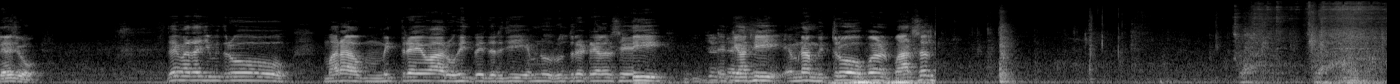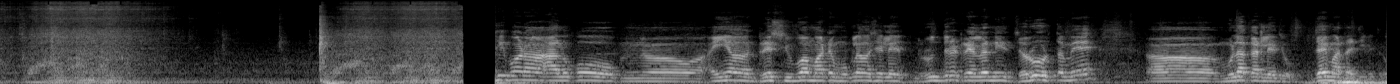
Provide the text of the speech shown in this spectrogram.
લેજો. જય માતાજી મિત્રો. મારા મિત્ર એવા રોહિતભાઈ દરજી એમનું રુદ્ર ટ્રેલર છે. ત્યાંથી એમના મિત્રો પણ પાર્સલથી પણ આ લોકો અહીંયા ડ્રેસ સીવવા માટે મોકલાવે છે એટલે રુદ્ર ટ્રેલરની જરૂર તમે મુલાકાત લેજો. જય માતાજી મિત્રો.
